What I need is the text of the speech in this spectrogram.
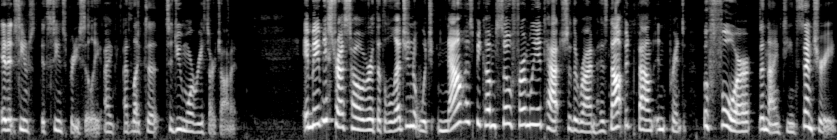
and it seems it seems pretty silly. I, would like to, to do more research on it. It may be stressed, however, that the legend which now has become so firmly attached to the rhyme has not been found in print before the 19th century.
